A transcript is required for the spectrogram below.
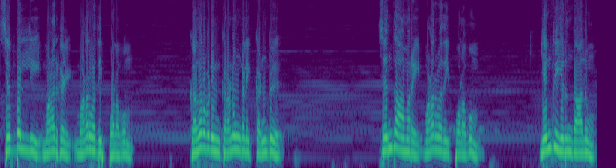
செவ்வல்லி மலர்கள் மலர்வதைப் போலவும் கதிரவனின் கிரணங்களைக் கண்டு செந்தாமரை மலர்வதைப் போலவும் எங்கு இருந்தாலும்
